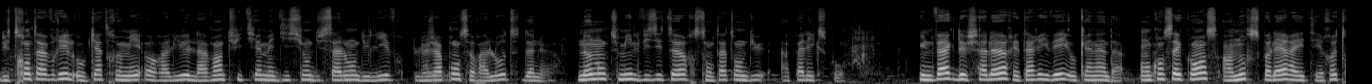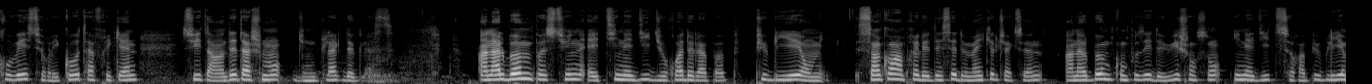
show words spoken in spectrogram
Du 30 avril au 4 mai aura lieu la 28e édition du Salon du Livre. Le Japon sera l'hôte d'honneur. 90 000 visiteurs sont attendus à Palexpo. Une vague de chaleur est arrivée au Canada. En conséquence, un ours polaire a été retrouvé sur les côtes africaines suite à un détachement d'une plaque de glace. Un album posthume est inédit du roi de la pop, publié en mai. Cinq ans après le décès de Michael Jackson, un album composé de huit chansons inédites sera publié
